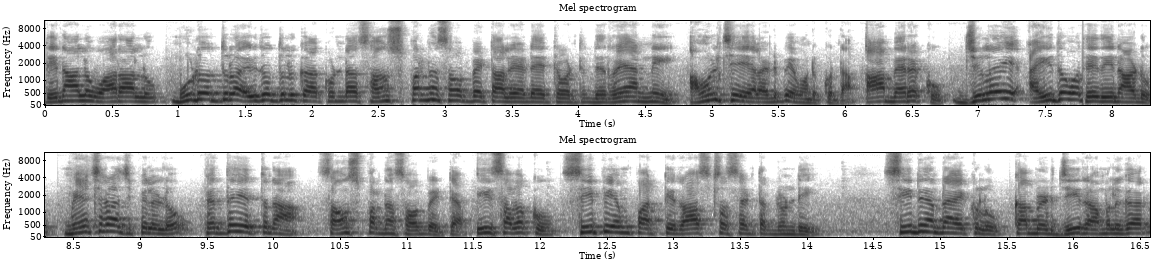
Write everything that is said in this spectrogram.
దినాలు వారాలు మూడొద్దులు ఐదొద్దులు కాకుండా సంస్మరణ సభ పెట్టాలి అనేటువంటి నిర్ణయాన్ని అమలు చేయాలని మేము అనుకున్నాం ఆ మేరకు జూలై ఐదవ తేదీ నాడు మేచరాజపల్లిలో పెద్ద ఎత్తున సంస్మరణ సభ పెట్టాం. ఈ సభకు సిపిఎం పార్టీ రాష్ట్ర సెంటర్ నుండి సీనియర్ నాయకులు కామ్రేడ్ జి రాములు గారు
